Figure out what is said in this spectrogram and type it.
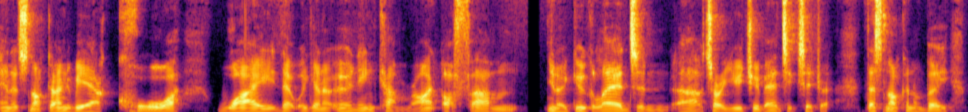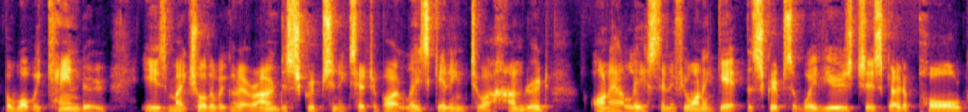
and it's not going to be our core way that we're going to earn income, right? Off um, you know Google ads and uh, sorry YouTube ads etc. That's not going to be. But what we can do is make sure that we've got our own description etc. By at least getting to a hundred on our list. And if you want to get the scripts that we've used, just go to Paul.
